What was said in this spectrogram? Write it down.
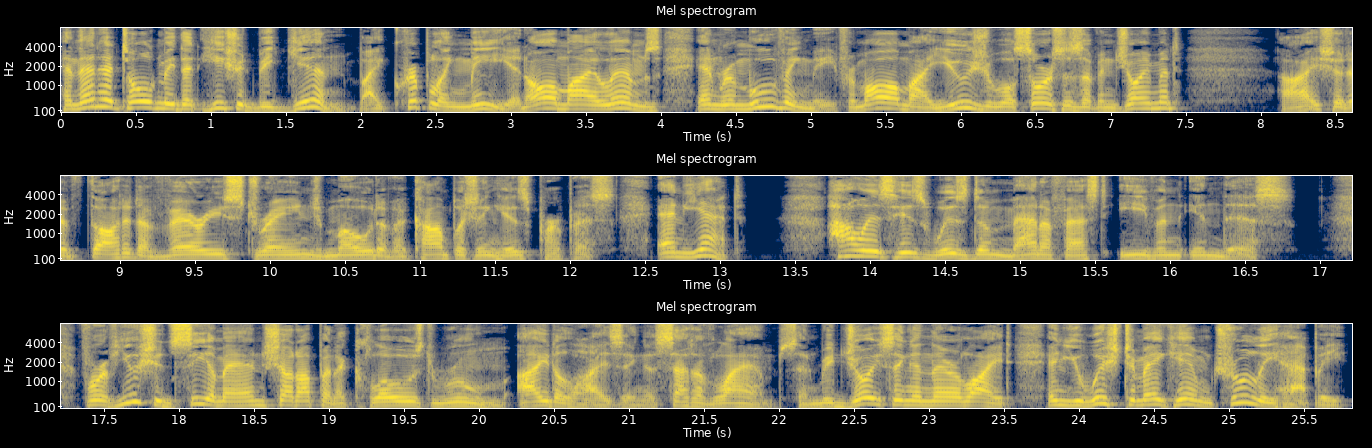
and then had told me that He should begin by crippling me in all my limbs and removing me from all my usual sources of enjoyment, I should have thought it a very strange mode of accomplishing his purpose. And yet, how is his wisdom manifest even in this? For if you should see a man shut up in a closed room, idolizing a set of lamps and rejoicing in their light, and you wish to make him truly happy,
